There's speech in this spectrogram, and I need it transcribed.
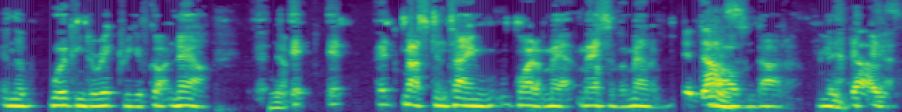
in the working directory you've got now, yep. it, it it must contain quite a ma- massive amount of it does. files and data. Yeah. It does.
